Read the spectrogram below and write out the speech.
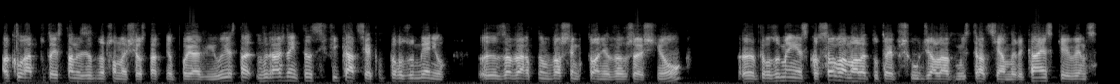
Akurat tutaj Stany Zjednoczone się ostatnio pojawiły. Jest wyraźna intensyfikacja po porozumieniu zawartym w Waszyngtonie we wrześniu. E, porozumienie z Kosowem, ale tutaj przy udziale administracji amerykańskiej, więc,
